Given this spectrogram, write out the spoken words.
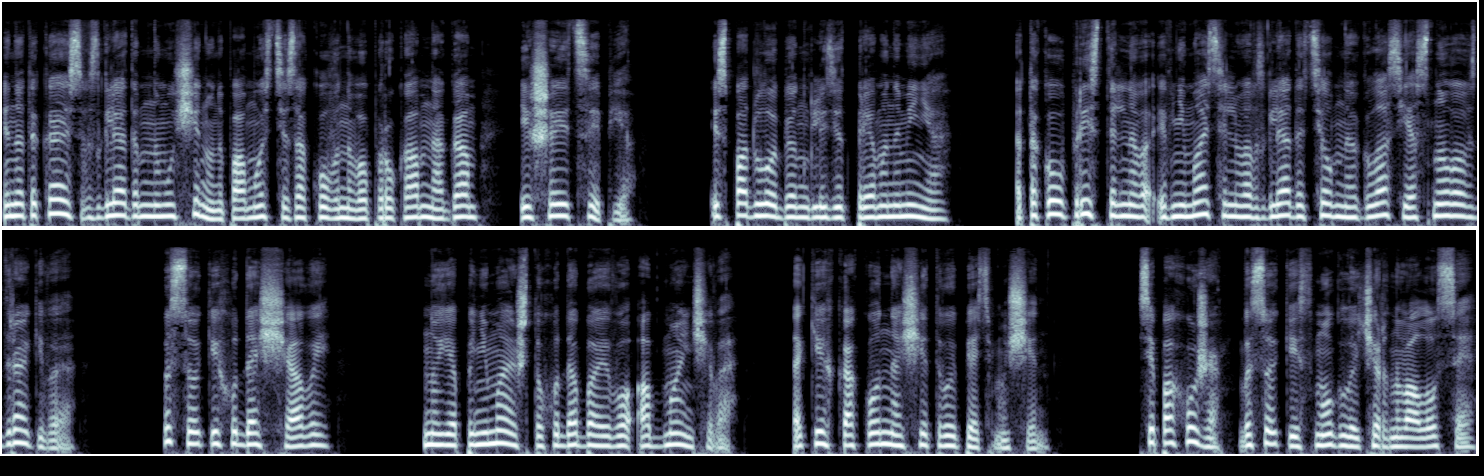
и натыкаюсь взглядом на мужчину на помосте, закованного по рукам, ногам и шее цепью — из-под лоби он глядит прямо на меня. От такого пристального и внимательного взгляда темных глаз я снова вздрагиваю. Высокий, худощавый. Но я понимаю, что худоба его обманчива. Таких, как он, насчитываю пять мужчин. Все похожи, высокие, смуглые, черноволосые,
